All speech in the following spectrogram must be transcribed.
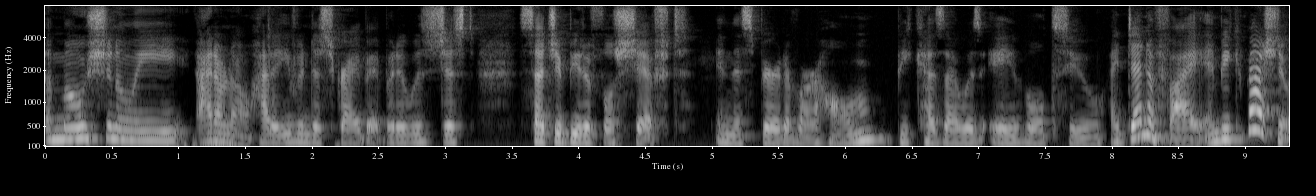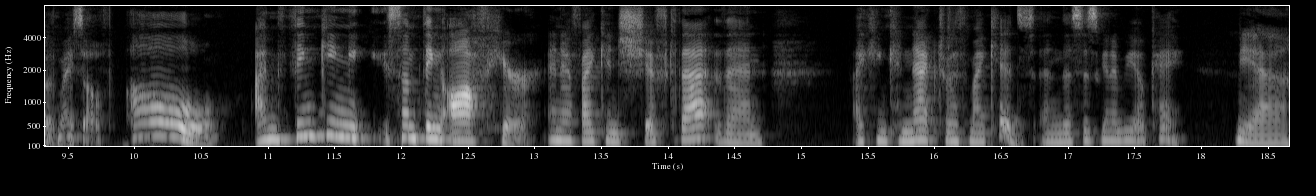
emotionally, I don't know how to even describe it, but it was just such a beautiful shift in the spirit of our home because I was able to identify and be compassionate with myself. Oh, I'm thinking something off here. And if I can shift that, then I can connect with my kids and this is going to be okay. Yeah.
